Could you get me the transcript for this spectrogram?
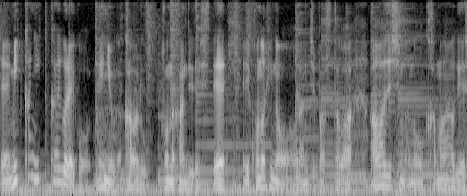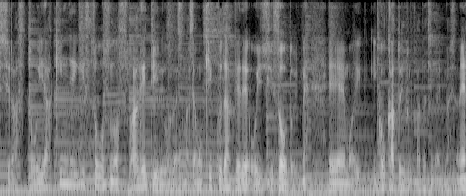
えー、3日に1回ぐらいこうメニューが変わる、そんな感じでして、えこの日のランチパスタは、淡路島の釜揚げしらすと焼きネギソースのスパゲティでございました。もう聞くだけで美味しそうというね、えもう行こうかというふうな形になりましたね。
